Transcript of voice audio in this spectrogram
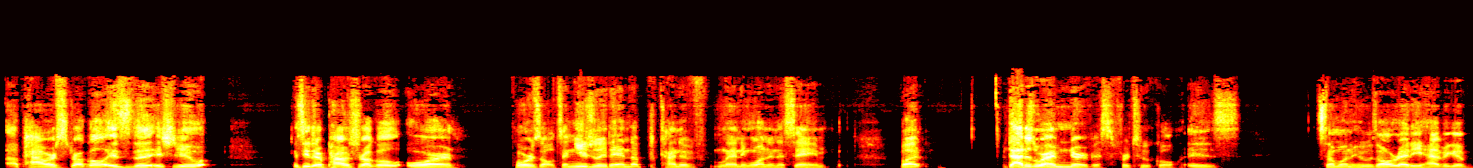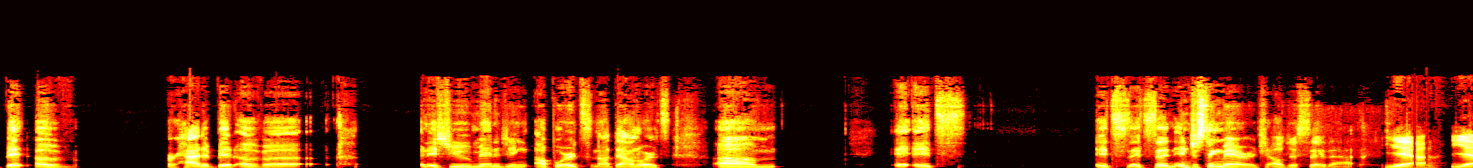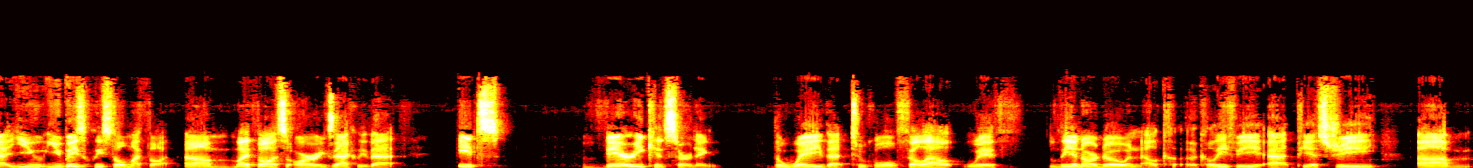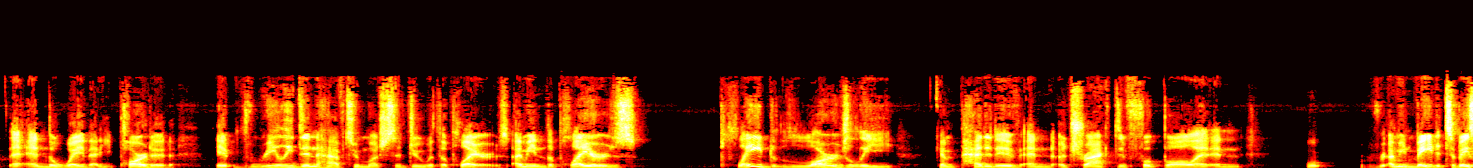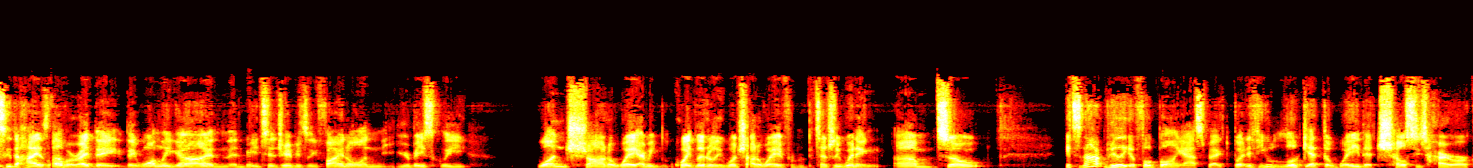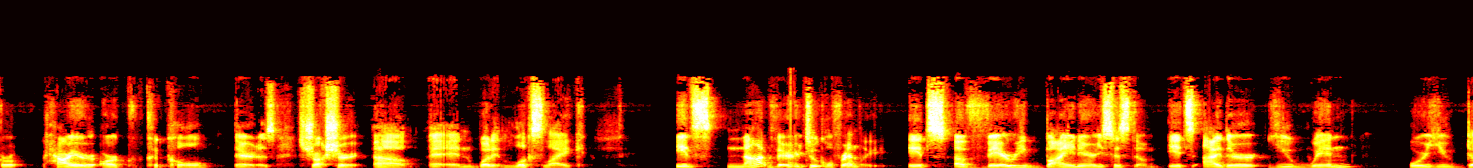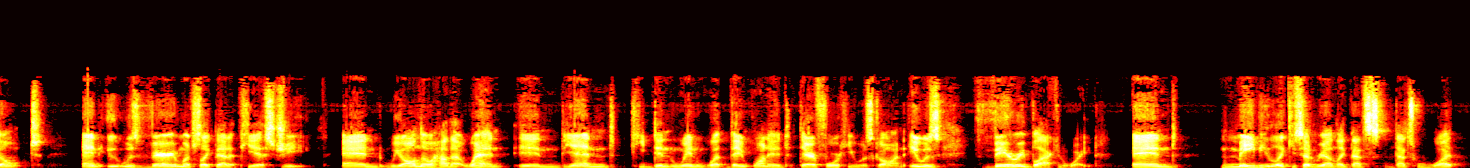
a power struggle is the issue. It's either a power struggle or poor results, and usually they end up kind of landing one in the same. But that is where I'm nervous for Tuchel is someone who is already having a bit of or had a bit of a an issue managing upwards, not downwards. Um, it's it's it's an interesting marriage. I'll just say that. Yeah, yeah. You you basically stole my thought. Um, my thoughts are exactly that. It's very concerning the way that Tuchel fell out with Leonardo and El Khelaïfi at PSG, um, and the way that he parted. It really didn't have too much to do with the players. I mean, the players played largely competitive and attractive football and, and I mean, made it to basically the highest level, right? They they won Liga and, and made to the Champions League final, and you're basically one shot away. I mean, quite literally one shot away from potentially winning. Um, so it's not really a footballing aspect, but if you look at the way that Chelsea's hierarchical hierarchical there it is structure uh, and what it looks like, it's not very Tuchel friendly. It's a very binary system. It's either you win or you don't. And it was very much like that at PSG. And we all know how that went. In the end, he didn't win what they wanted, therefore he was gone. It was very black and white. And maybe, like you said, Rian, like that's that's what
